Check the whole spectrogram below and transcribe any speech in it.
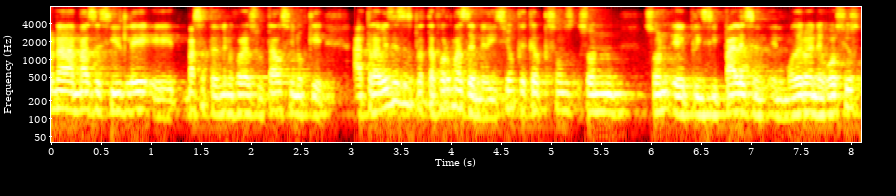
No nada más decirle eh, vas a tener mejores resultados, sino que a través de esas plataformas de medición que creo que son, son, son eh, principales en el modelo de negocios,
